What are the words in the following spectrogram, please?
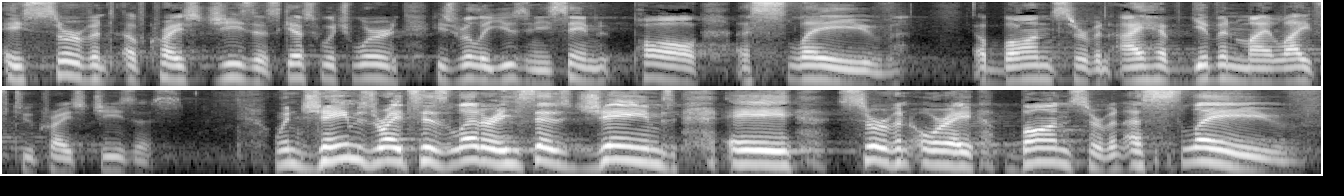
a servant of Christ Jesus. Guess which word he's really using? He's saying, Paul, a slave, a bondservant. I have given my life to Christ Jesus. When James writes his letter, he says, James, a servant or a bondservant, a slave,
